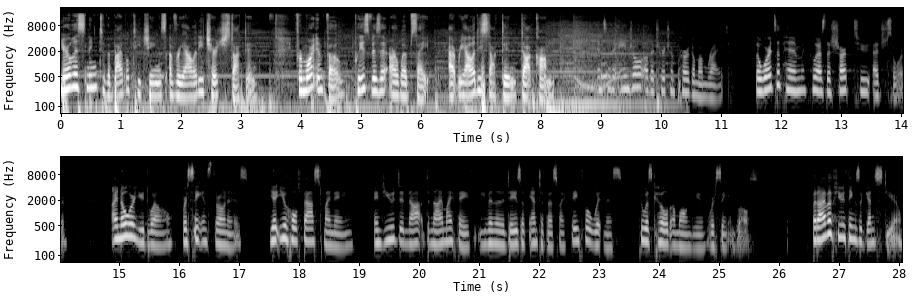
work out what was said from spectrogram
You're listening to the Bible teachings of Reality Church Stockton. For more info, please visit our website at realitystockton.com. And to the angel of the church in Pergamum write The words of him who has the sharp two edged sword. I know where you dwell, where Satan's throne is, yet you hold fast my name, and you did not deny my faith, even in the days of Antipas, my faithful witness, who was killed among you, where Satan dwells. But I have a few things against you.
